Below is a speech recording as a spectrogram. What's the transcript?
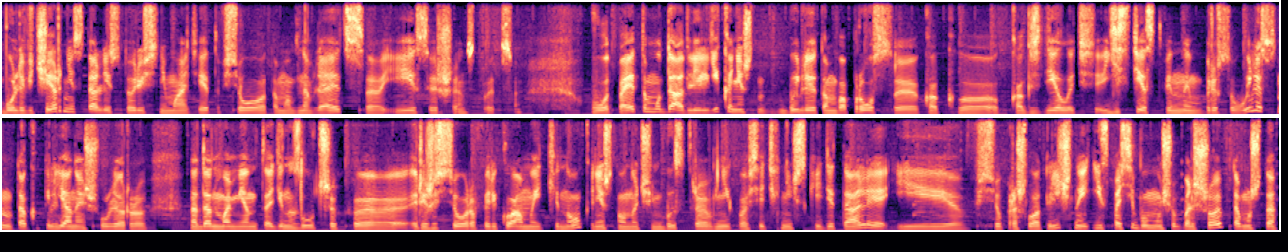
более вечерние стали истории снимать, и это все там обновляется и совершенствуется. Вот, поэтому, да, для Ильи, конечно, были там вопросы, как, э, как сделать естественным Брюса Уиллиса, но так как Илья Найшулер на данный момент один из лучших э, режиссеров рекламы, и кино, конечно, он очень быстро вник во все технические детали, и все прошло отлично. И спасибо ему еще большое, потому что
